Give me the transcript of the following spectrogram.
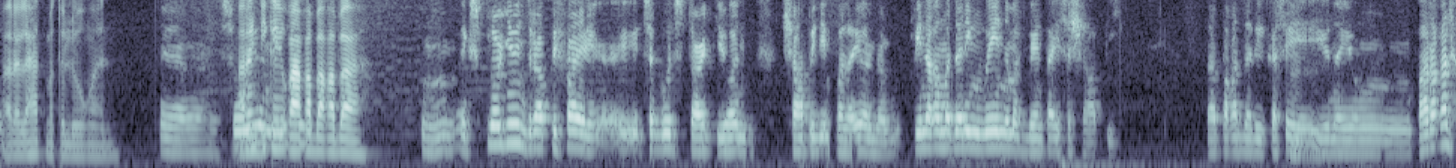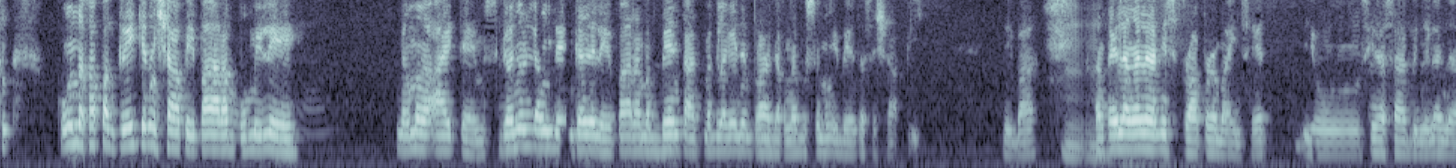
para lahat matulungan. Kaya. So, Para hindi kayo kakaba-kaba. Mm, explore nyo yung Dropify. It's a good start yon Shopee din pala yun. Pinakamadaling way na magbenta ay sa Shopee. Napakadali kasi mm-hmm. yun na yung para ka lang kung nakapag-create ka ng Shopee para bumili ng mga items, ganun lang din kadali para magbenta at maglagay ng product na gusto mong ibenta sa Shopee. 'Di ba? Mm-hmm. Ang kailangan natin is proper mindset. Yung sinasabi nila na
